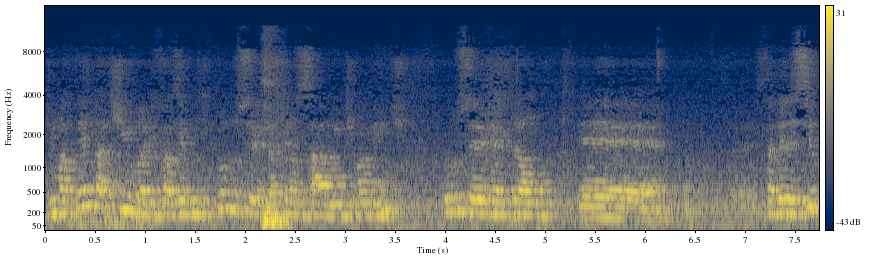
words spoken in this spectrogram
de uma tentativa de fazer com que tudo seja pensado intimamente, tudo seja então é, estabelecido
